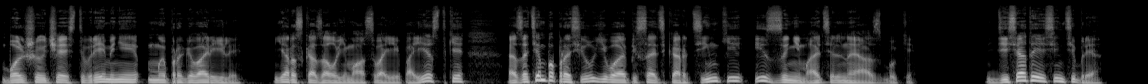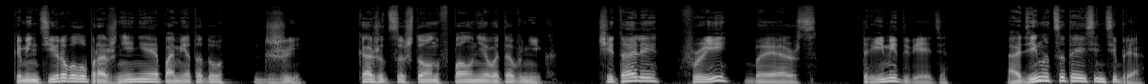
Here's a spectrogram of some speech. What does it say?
Большую часть времени мы проговорили. Я рассказал ему о своей поездке, а затем попросил его описать картинки из занимательной азбуки. 10 сентября. Комментировал упражнения по методу G. Кажется, что он вполне в это вник. Читали Free Bears. Три медведя. 11 сентября.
